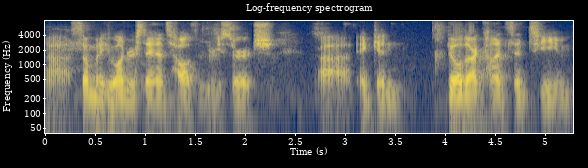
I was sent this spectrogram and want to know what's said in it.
uh, somebody who understands health and research uh, and can build our content team,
